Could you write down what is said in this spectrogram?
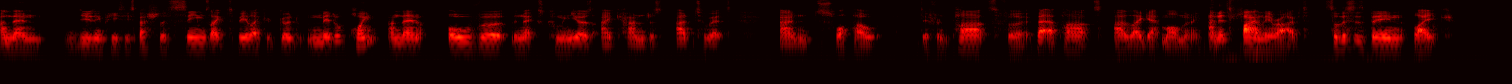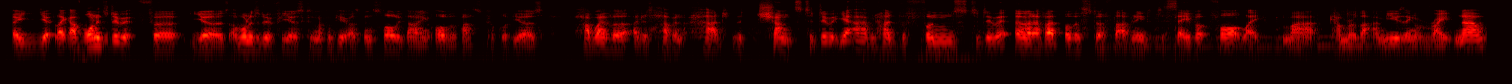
And then using PC Specialist seems like to be like a good middle point, and then over the next coming years, I can just add to it and swap out different parts for better parts as I get more money. And it's finally arrived. So this has been like a year, like I've wanted to do it for years. I wanted to do it for years because my computer has been slowly dying over the past couple of years. However, I just haven't had the chance to do it yet. I haven't had the funds to do it. Um, and I've had other stuff that I've needed to save up for, like my camera that I'm using right now.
